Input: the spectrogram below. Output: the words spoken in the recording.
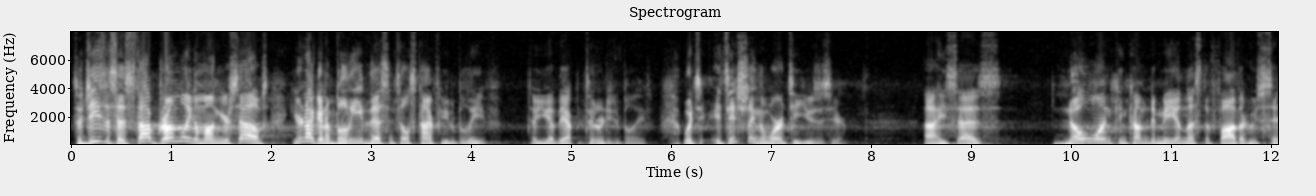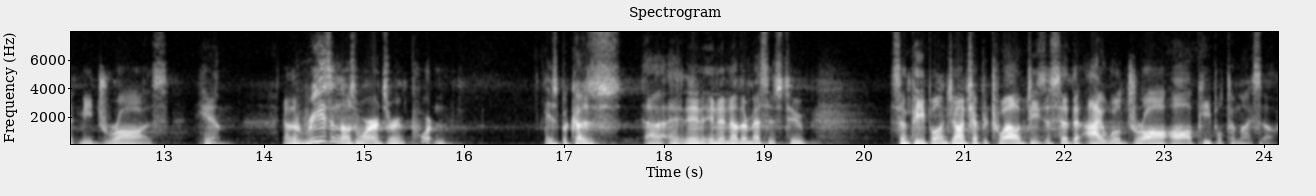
So Jesus says, Stop grumbling among yourselves. You're not going to believe this until it's time for you to believe, until you have the opportunity to believe. Which, it's interesting the words he uses here. Uh, he says, No one can come to me unless the Father who sent me draws him. Now, the reason those words are important is because, uh, in, in another message to some people in John chapter 12, Jesus said that I will draw all people to myself.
